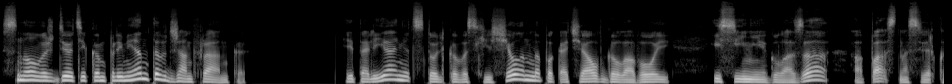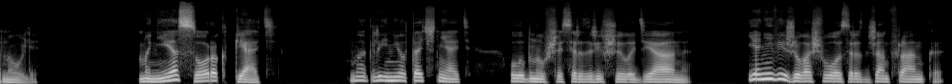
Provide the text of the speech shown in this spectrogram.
«Снова ждете комплиментов, Джан Франко?» Итальянец только восхищенно покачал головой, и синие глаза опасно сверкнули. «Мне сорок пять». «Могли не уточнять», — улыбнувшись, разрешила Диана. «Я не вижу ваш возраст, Джан Франко.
